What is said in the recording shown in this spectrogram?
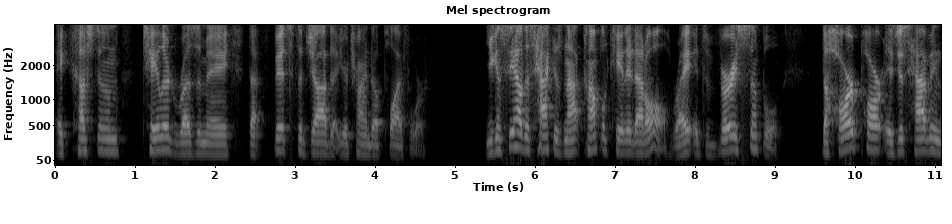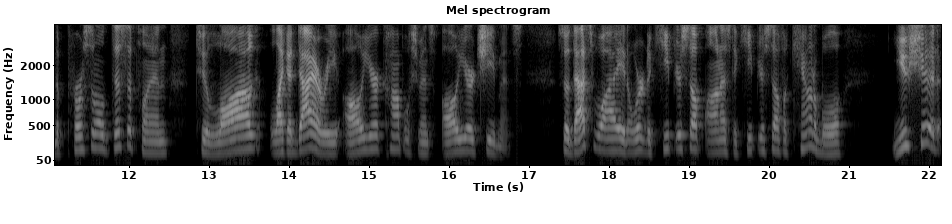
a custom tailored resume that fits the job that you're trying to apply for. You can see how this hack is not complicated at all, right? It's very simple. The hard part is just having the personal discipline to log like a diary all your accomplishments, all your achievements. So that's why, in order to keep yourself honest, to keep yourself accountable, you should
